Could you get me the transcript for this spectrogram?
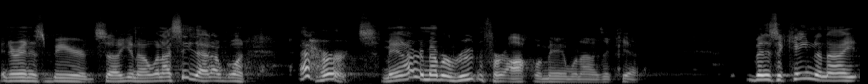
and they're in his beard. So, you know, when I see that, I'm going, that hurts. Man, I remember rooting for Aquaman when I was a kid. But as it came tonight,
